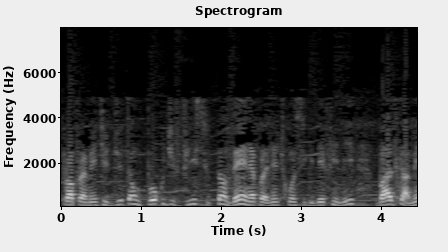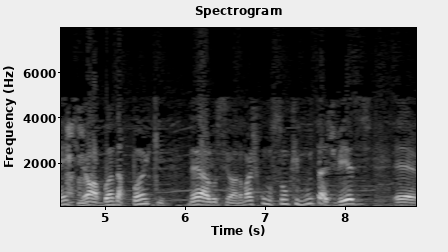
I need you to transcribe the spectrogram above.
propriamente dito é um pouco difícil também, né, pra gente conseguir definir. Basicamente é uma banda punk, né, Luciano, mas com um som que muitas vezes é,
